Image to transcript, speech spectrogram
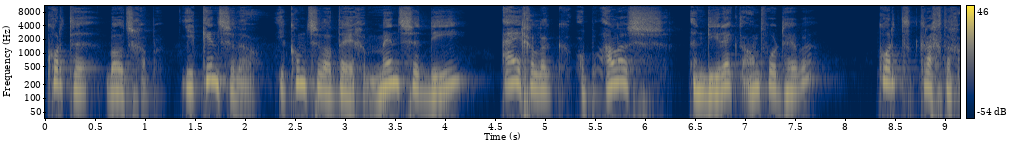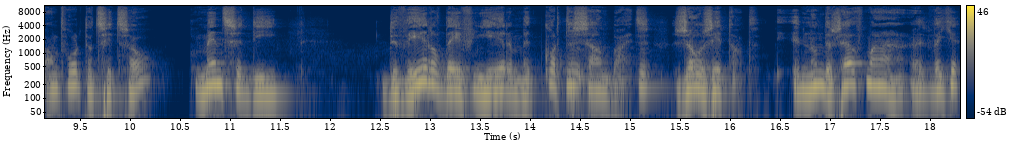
korte boodschappen. Je kent ze wel, je komt ze wel tegen. Mensen die eigenlijk op alles een direct antwoord hebben. Kort, krachtig antwoord, dat zit zo. Mensen die de wereld definiëren met korte soundbites. Zo zit dat. Noem er zelf maar, eh, weet je,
